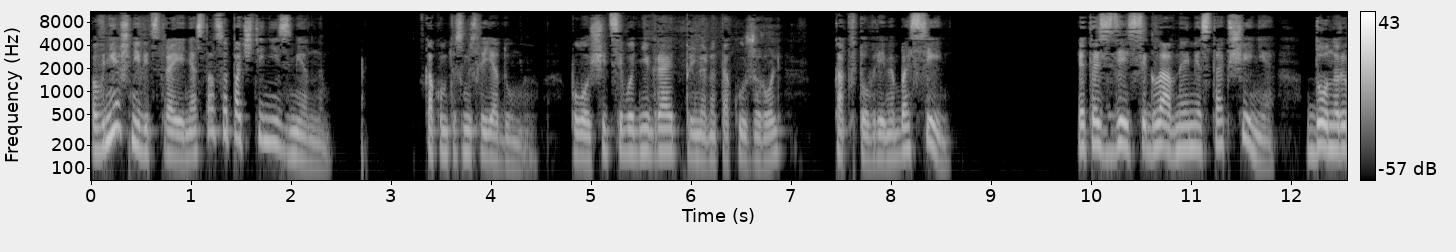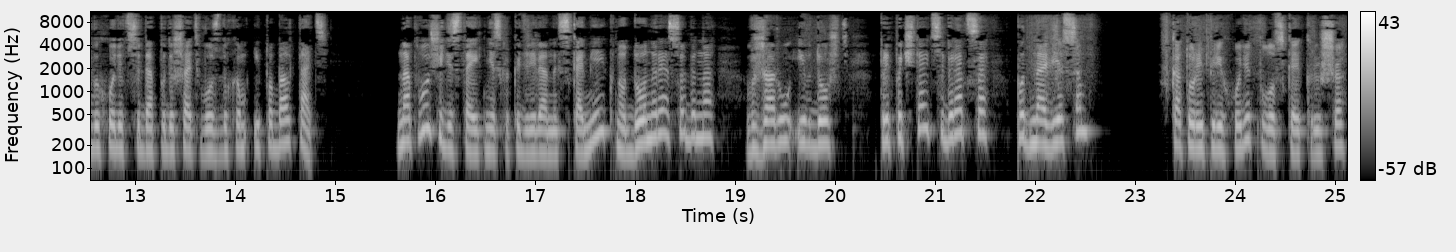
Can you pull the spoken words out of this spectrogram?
внешний вид строения остался почти неизменным. В каком-то смысле, я думаю, площадь сегодня играет примерно такую же роль, как в то время бассейн. Это здесь главное место общения. Доноры выходят сюда подышать воздухом и поболтать. На площади стоит несколько деревянных скамеек, но доноры, особенно в жару и в дождь, предпочитают собираться под навесом, в который переходит плоская крыша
